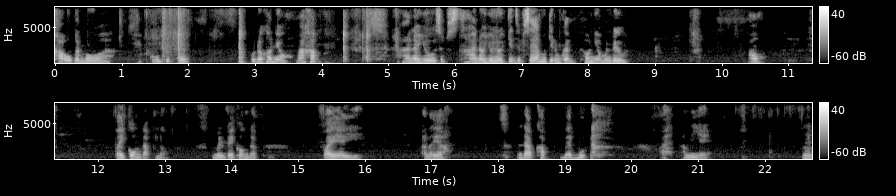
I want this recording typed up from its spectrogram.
เข้ากันบ่วแกบกุ้งแกบกุ้งโอ้ด้วยข้าวเหนียวมาครับ หาแนวอยู่หาแนวอยู่แนวกินแซ่บๆมากินน้ำกันข้าวเหนียวมันเดื่มเอาไฟกองดับพี่น้องมันไฟกองดับ ไฟไออะไรอะมันดับขับแบตหมดไปทำยังไงอืม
